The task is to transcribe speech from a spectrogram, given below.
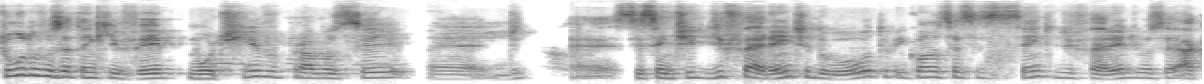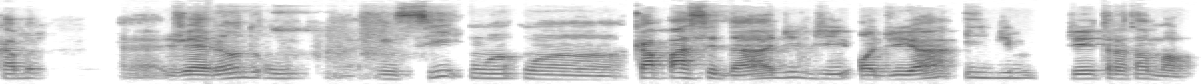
Tudo você tem que ver motivo para você é, de, é, se sentir diferente do outro, e quando você se sente diferente, você acaba é, gerando um, é, em si uma, uma, capacidade de odiar e de, de tratar mal.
